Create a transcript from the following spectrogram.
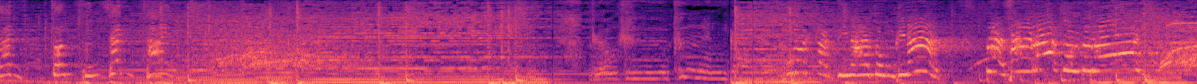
กัน จนถึงเส้นชัยเราคือเพื่อนกันพูดศักดินาทรงพินาศประชาราษฎร์ทรงเจริญ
